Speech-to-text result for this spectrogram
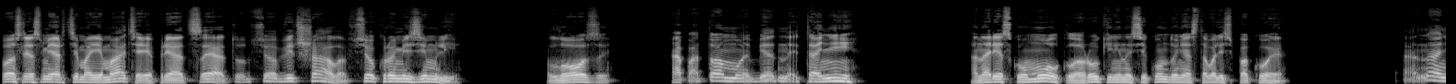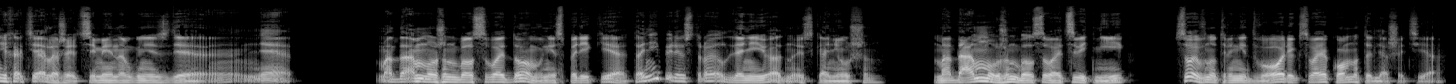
После смерти моей матери при отце тут все обветшало, все кроме земли. Лозы. А потом мой бедный Тони она резко умолкла, руки ни на секунду не оставались в покое. Она не хотела жить в семейном гнезде. Нет. Мадам нужен был свой дом вниз по реке. Тони перестроил для нее одну из конюшен. Мадам нужен был свой цветник, свой внутренний дворик, своя комната для шитья.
